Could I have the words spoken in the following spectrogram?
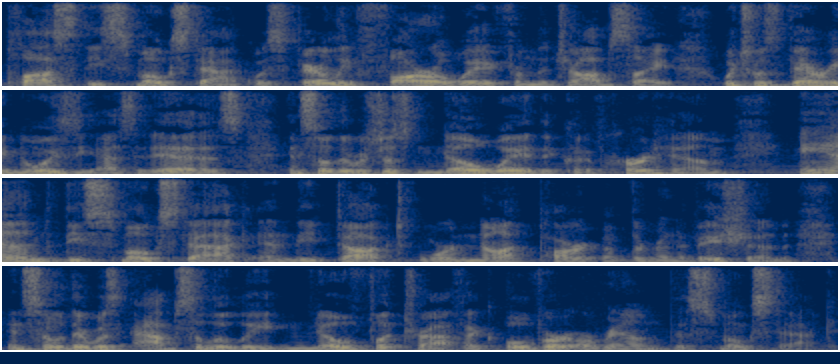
Plus, the smokestack was fairly far away from the job site, which was very noisy as it is, and so there was just no way they could have heard him. And the smokestack and the duct were not part of the renovation, and so there was absolutely no foot traffic over around the smokestack.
